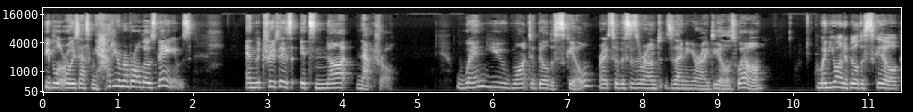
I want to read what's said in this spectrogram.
people are always asking, how do you remember all those names? And the truth is, it's not natural. When you want to build a skill, right? So this is around designing your ideal as well when you want to build a skill,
